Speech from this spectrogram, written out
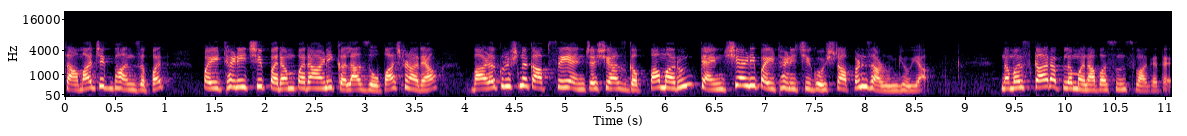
सामाजिक भान जपत पैठणीची परंपरा आणि कला जोपासणाऱ्या बाळकृष्ण कापसे यांच्याशी आज गप्पा मारून त्यांची आणि पैठणीची गोष्ट आपण जाणून घेऊया. नमस्कार आपलं मनापासून स्वागत आहे.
